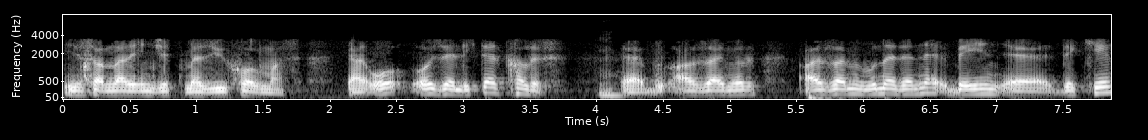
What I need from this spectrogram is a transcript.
İnsanları incitmez, yük olmaz. Yani o, o özellikler kalır. E, bu Alzheimer Alzheimer bu nedenle beyindeki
